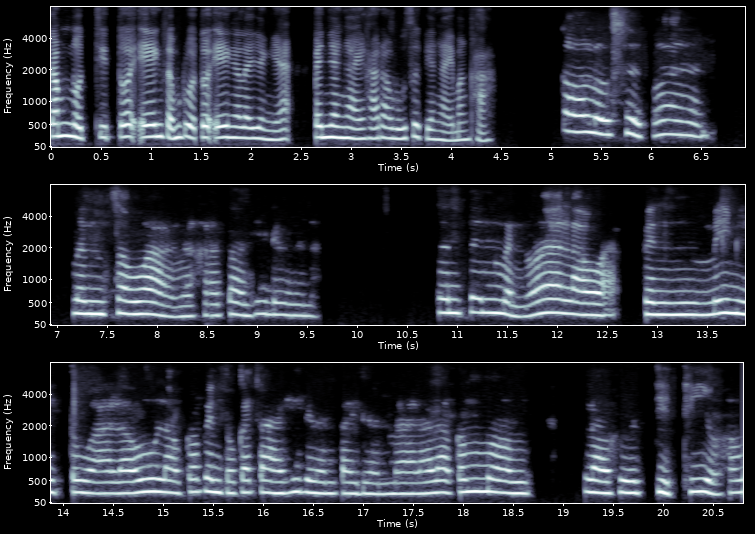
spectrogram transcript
กำหนดจิตตัวเองสำรวจตัวเองอะไรอย่างเงี้ยเป็นเป็นยังไงคะ เรารู้สึกยังไงบ้างคะ ก็รู้สึกว่ามันสว่างนะคะ ตอนที่เดินอะมันเป็นเหมือนว่าเราอะ เป็นไม่มีตัวแล้วเราก็เป็นตุ๊กตาที่เดินไปเดินมาแล้วเราก็มองเราคือจิตที่อยู่ข้าง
